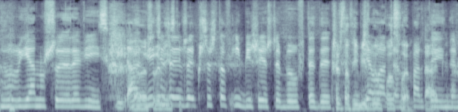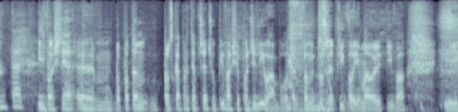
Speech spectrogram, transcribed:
był Janusz Rewiński. A Janusz wiecie, Rewiński. Że, że Krzysztof Ibisz jeszcze był wtedy Krzysztof Ibisz był działaczem posłem, partyjnym. Tak. I właśnie, bo potem Polska Partia Przyjaciół Piwa się podzieliła, było tak zwane duże piwo i małe piwo. I,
